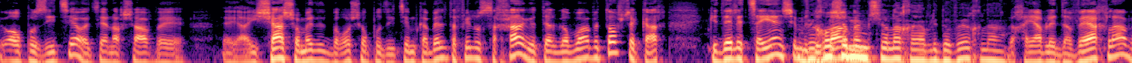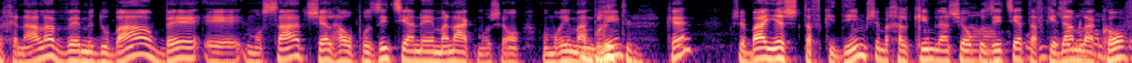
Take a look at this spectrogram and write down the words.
האופוזיציה, או אצלנו עכשיו אה, אה, האישה שעומדת בראש האופוזיציה, מקבלת אפילו שכר יותר גבוה, וטוב שכך, כדי לציין שמדובר... וראש הממשלה חייב לדווח לה. חייב לדווח לה וכן הלאה, ומדובר במוסד של האופוזיציה הנאמנה, כמו שאומרים האנגלים. הבריטים. כן? שבה יש תפקידים שמחלקים לאנשי לא, אופוזיציה, תפקידם לעקוב.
